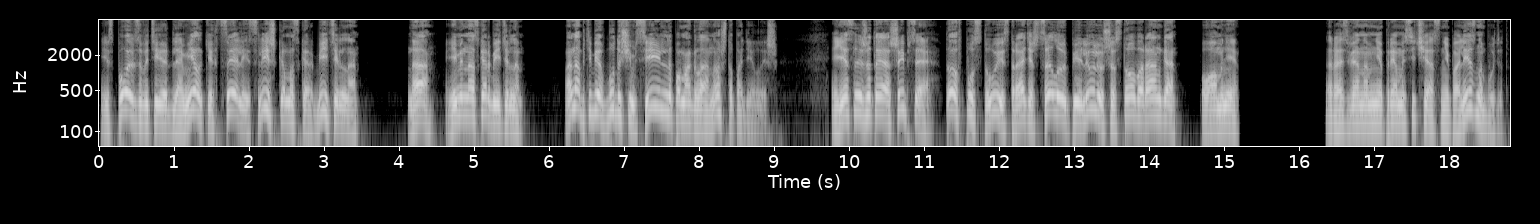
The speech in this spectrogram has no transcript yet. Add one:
«Использовать ее для мелких целей слишком оскорбительно». «Да, именно оскорбительно. Она бы тебе в будущем сильно помогла, но что поделаешь. Если же ты ошибся, то впустую истратишь целую пилюлю шестого ранга. Помни». «Разве она мне прямо сейчас не полезна будет?»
